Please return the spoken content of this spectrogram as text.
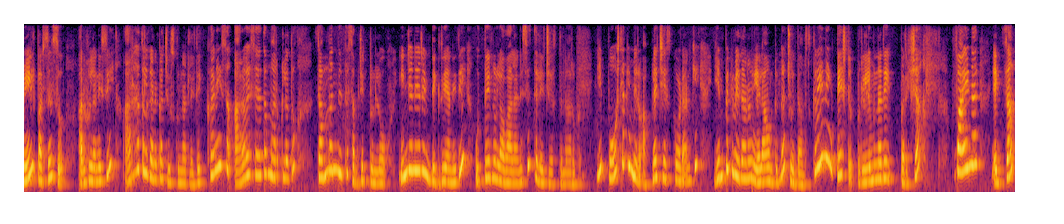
మెయిల్ పర్సన్స్ అర్హులనేసి అర్హతలు కనుక చూసుకున్నట్లయితే కనీసం అరవై శాతం మార్కులతో సంబంధిత సబ్జెక్టుల్లో ఇంజనీరింగ్ డిగ్రీ అనేది ఉత్తీర్ణులు అవ్వాలనేసి తెలియజేస్తున్నారు. ఈ పోస్టులకి మీరు అప్లై చేసుకోవడానికి ఎంపిక విధానం ఎలా ఉంటుందో చూద్దాం. స్క్రీనింగ్ టెస్ట్ ప్రిలిమినరీ పరీక్ష ఫైనల్ ఎగ్జామ్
